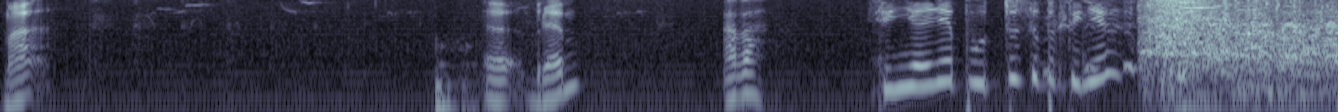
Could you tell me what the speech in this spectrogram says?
Mak. Eh Bram. Apa? Sinyalnya putus sepertinya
